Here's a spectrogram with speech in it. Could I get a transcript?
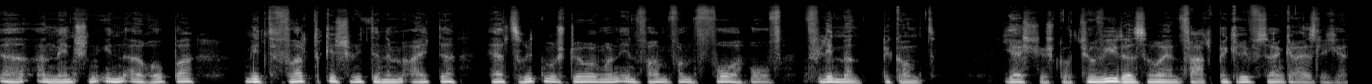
an Menschen in Europa mit fortgeschrittenem Alter Herzrhythmusstörungen in Form von Vorhofflimmern bekommt. Jesus Gott, schon wieder so ein Fachbegriff, so ein kreislicher.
